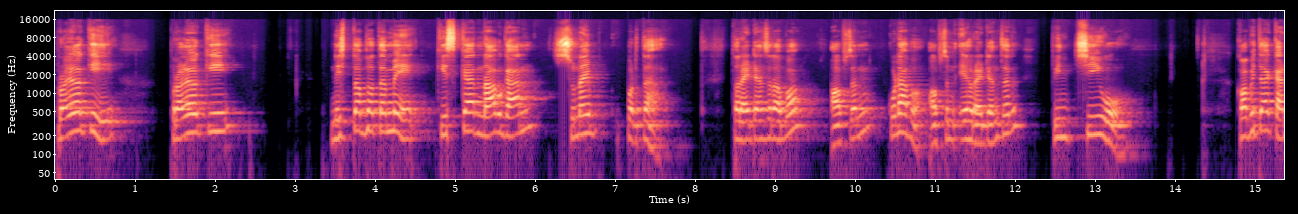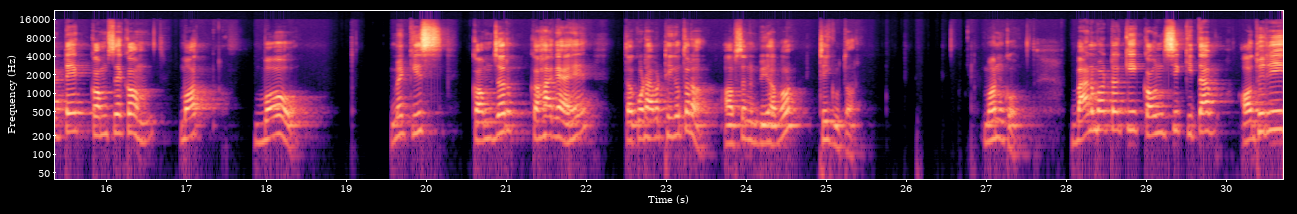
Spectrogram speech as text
प्रयोग की प्रयोग की निस्तब्धता में किसका नव गान सुनाई पड़ता है? तो राइट आंसर हम ऑप्शन कौटा हम ऑप्शन ए हो राइट आंसर पिंचिओ कविता कांटे कम से कम मत बो। में किस कमज़ोर कहा गया है? तो कौटा हम ठीक उत्तर ऑप्शन बी हम ठीक उत्तर। मन को। बाणभट्ट की कौन सी किताब अधूरी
